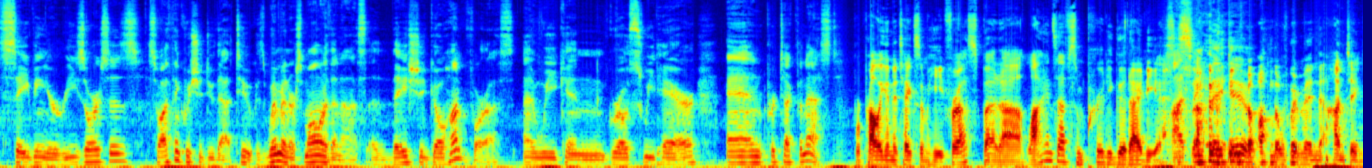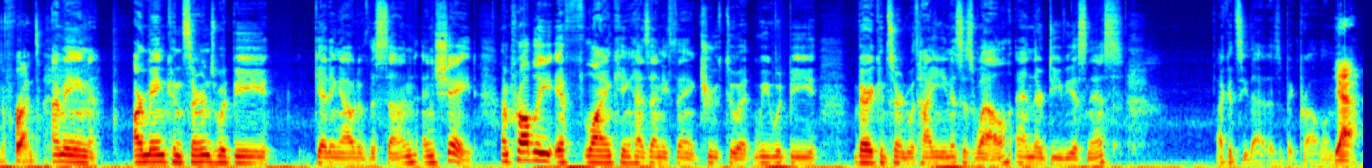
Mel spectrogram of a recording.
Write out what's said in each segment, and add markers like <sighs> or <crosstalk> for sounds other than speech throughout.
saving your resources. So I think we should do that too because women are smaller than us. They should go hunt for us, and we can grow sweet hair and protect the nest. we're probably going to take some heat for us, but uh, lions have some pretty good ideas. I <laughs> think they do. on the women hunting front. I mean, our main concerns would be getting out of the sun and shade. And probably if Lion King has anything truth to it, we would be very concerned with hyenas as well and their deviousness. I could see that as a big problem. Yeah,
